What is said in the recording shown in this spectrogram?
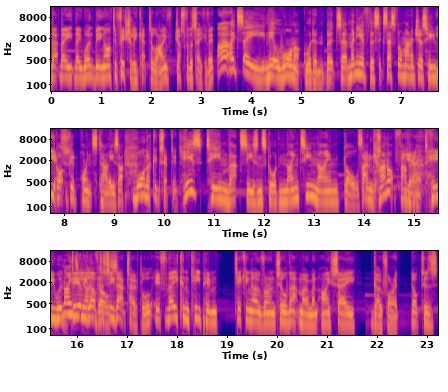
that they, they weren't being artificially kept alive just for the sake of it. I'd say Neil Warnock wouldn't, but uh, many of the successful managers who Yes. got good points tallies, are, Warnock accepted. his team that season scored 99 goals. And- I cannot fathom yeah, it. He would dearly love goals. to see that total. If they can keep him ticking over until that moment, I say go for it. Doctors,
